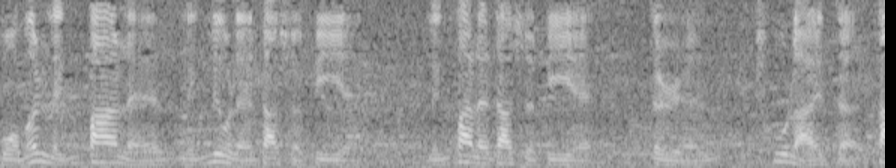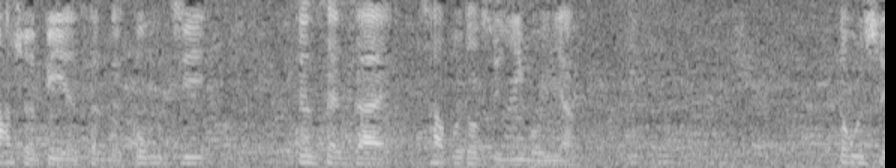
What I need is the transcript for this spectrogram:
我们零八年、零六年大学毕业，零八年大学毕业。的人出来的大学毕业生的工资，跟现在差不多是一模一样，都是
